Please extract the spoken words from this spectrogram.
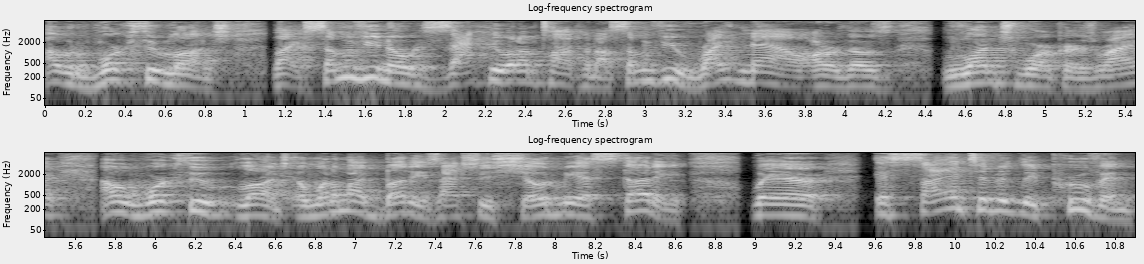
I would work through lunch. Like some of you know exactly what I'm talking about. Some of you right now are those lunch workers, right? I would work through lunch and one of my buddies actually showed me a study where it's scientifically proven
